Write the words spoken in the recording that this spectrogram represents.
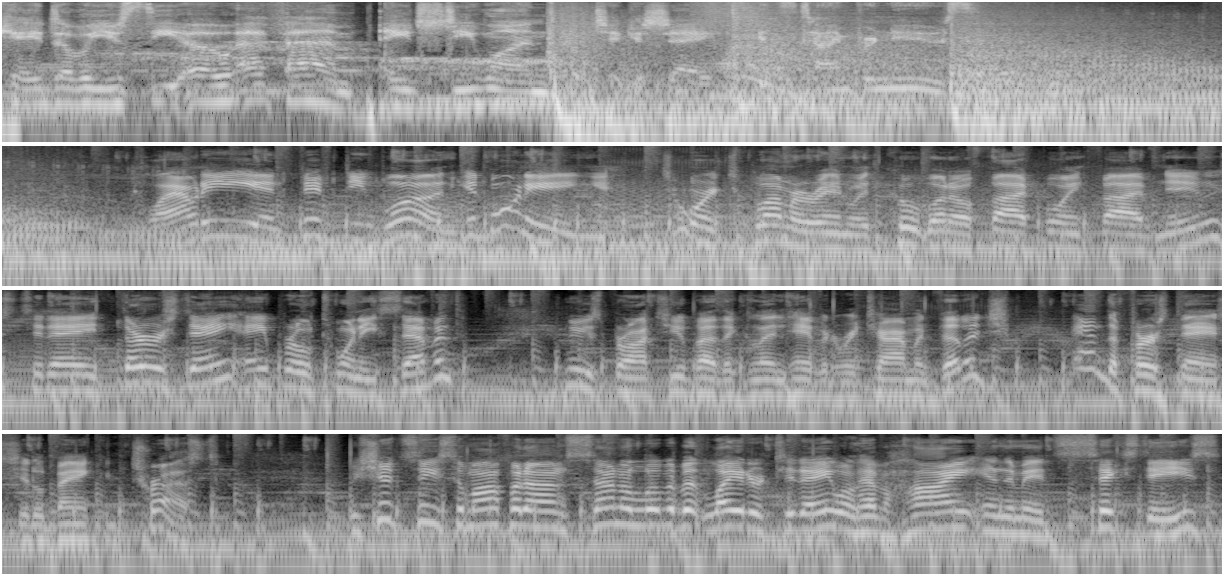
KWCO FM HD1 Chickasha. It's time for news. Cloudy and 51. Good morning. George Plummer in with KOOL 105.5 News. Today, Thursday, April 27th. News brought to you by the Glen Haven Retirement Village and the First National Bank and Trust. We should see some off and on sun a little bit later today. We'll have high in the mid 60s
